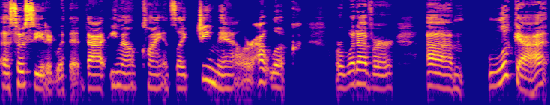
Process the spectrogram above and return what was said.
associated with it. That email clients like Gmail or Outlook or whatever um, look at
